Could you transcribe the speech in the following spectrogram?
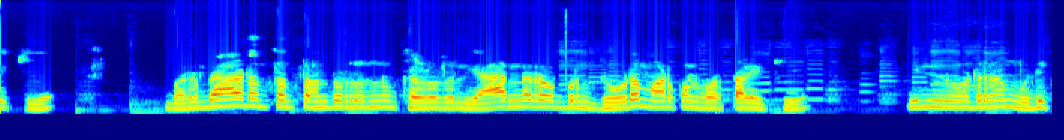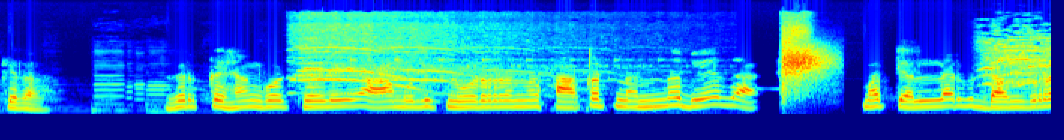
ಈಕಿ. ಬರಬೇಡಂತ ತಂದ್ರೂ ಕೇಳೋದಿಲ್ಲ. ಯಾರನ್ನಾರ ಒಬ್ರನ್ನ ಜೋಡ ಮಾಡ್ಕೊಂಡು ಬರ್ತಾಳೆ ಈಕಿ. ಇಲ್ಲಿ ನೋಡ್ರ ಮುದುಕಿದಾಳ ಅದಕ್ಕೆ ಹೆಂಗೆ ಹೋಗಿ ಕೇಳಿ, ಆ ಮುದುಕಿ ನೋಡ್ರನ್ನ ಸಾಕಟ್ ನನ್ನ ಬೇಗ ಮತ್ತೆ ಎಲ್ಲರಿಗೂ ಡಂಗ್ರ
